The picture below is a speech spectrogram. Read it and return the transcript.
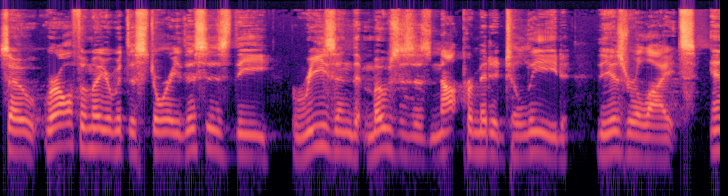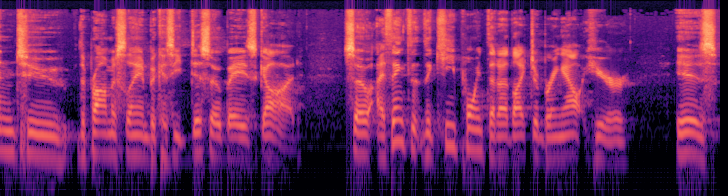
So we're all familiar with this story. This is the reason that Moses is not permitted to lead the Israelites into the promised land because he disobeys God. So I think that the key point that I'd like to bring out here is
